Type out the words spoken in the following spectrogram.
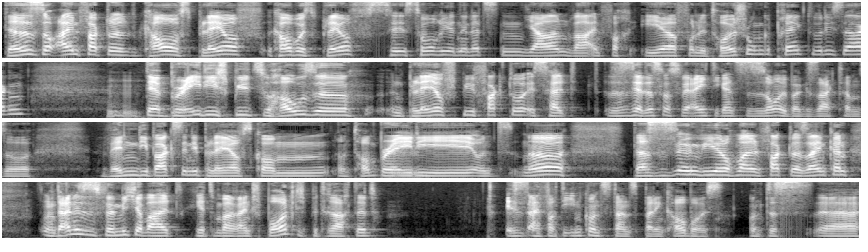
Das ist so ein Faktor. Cowboys Playoff, Cowboys Playoffs-Historie in den letzten Jahren war einfach eher von Enttäuschung geprägt, würde ich sagen. Mhm. Der Brady spielt zu Hause, ein Playoff-Spielfaktor ist halt, das ist ja das, was wir eigentlich die ganze Saison über gesagt haben. So, wenn die Bucks in die Playoffs kommen und Tom Brady mhm. und ne, dass es irgendwie nochmal ein Faktor sein kann. Und dann ist es für mich aber halt jetzt mal rein sportlich betrachtet, ist es einfach die Inkonstanz bei den Cowboys. Und das, äh,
